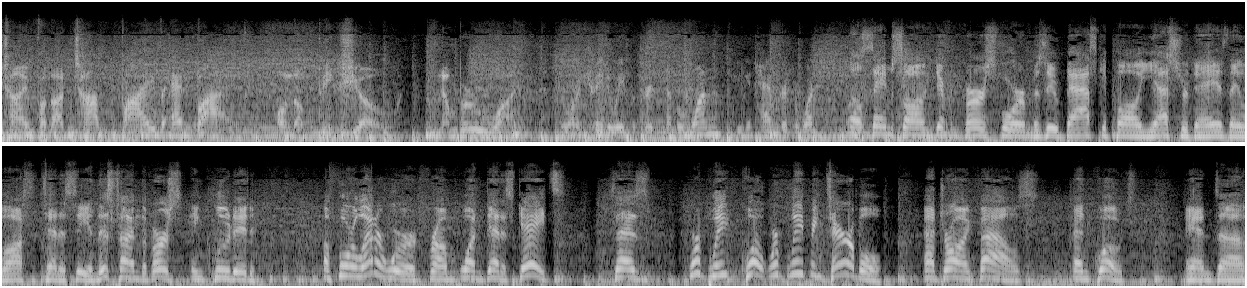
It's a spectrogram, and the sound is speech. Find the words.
time for the top five at five on the big show. Number one. You want to trade away for curtain number one? You can have curtain one. Well, same song, different verse for Mizzou basketball yesterday as they lost to Tennessee. And this time the verse included a four letter word from one Dennis Gates. Says, we're bleep, quote, we're bleeping terrible at drawing fouls, end quote. And, uh,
